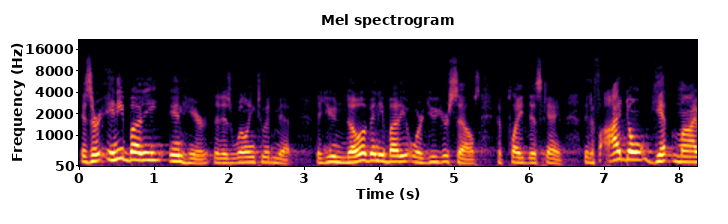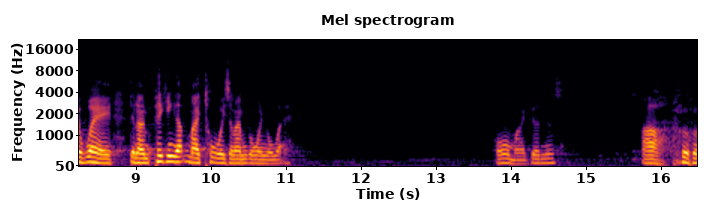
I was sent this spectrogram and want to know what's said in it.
is there anybody in here that is willing to admit that you know of anybody or you yourselves have played this game? That if I don't get my way, then I'm picking up my toys and I'm going away. Oh my goodness. Ah.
